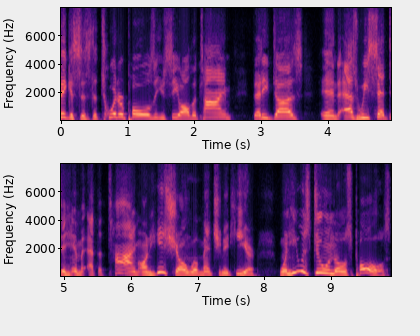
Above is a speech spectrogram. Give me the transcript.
biggest is the Twitter polls that you see all the time that he does. And as we said to him at the time on his show, and we'll mention it here, when he was doing those polls,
